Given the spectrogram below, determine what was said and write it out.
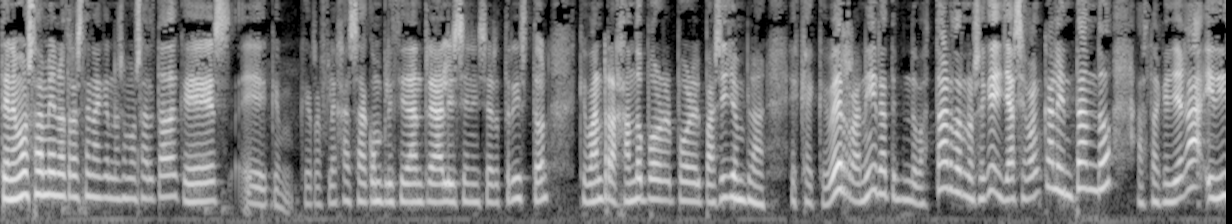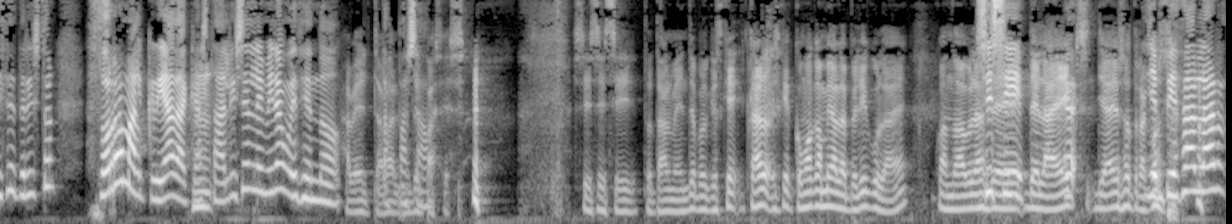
Tenemos también otra escena que nos hemos saltado que es eh, que, que refleja esa complicidad entre Alicent y Ser Tristan, que van rajando por, por el pasillo en plan, es que hay que ver Ranira teniendo bastardos, no sé qué, y ya se van calentando hasta que llega y dice Tristan, zorra malcriada, que Mm. hasta Alicent le mira como diciendo, A ver, "Te has chaval, no te pasado". pases. sí, sí, sí, totalmente, porque es que, claro, es que cómo ha cambiado la película, ¿eh? Cuando hablas Sí, de, sí. de la ex, ya es otra Y cosa. empieza a hablar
